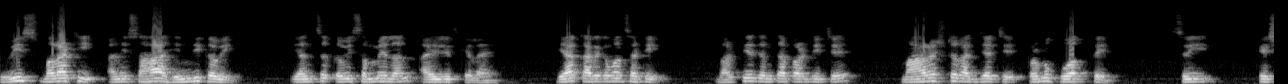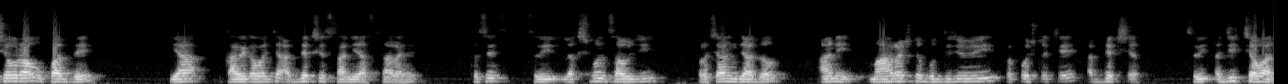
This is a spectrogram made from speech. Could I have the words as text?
वीस मराठी आणि सहा हिंदी कवी यांचं कवी संमेलन आयोजित केलं आहे. या कार्यक्रमासाठी भारतीय जनता पार्टीचे महाराष्ट्र राज्याचे प्रमुख वक्ते श्री केशवराव उपाध्ये या कार्यक्रमाच्या अध्यक्षस्थानी असणार आहेत. तसेच श्री लक्ष्मण सावजी प्रशांत जाधव आणि महाराष्ट्र बुद्धिजीवी प्रकोष्ठचे अध्यक्ष श्री अजित चव्हाण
